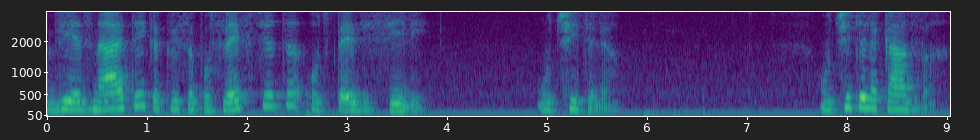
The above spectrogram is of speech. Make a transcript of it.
Вие знаете какви са последствията от тези сили. Учителя Учителя казва –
